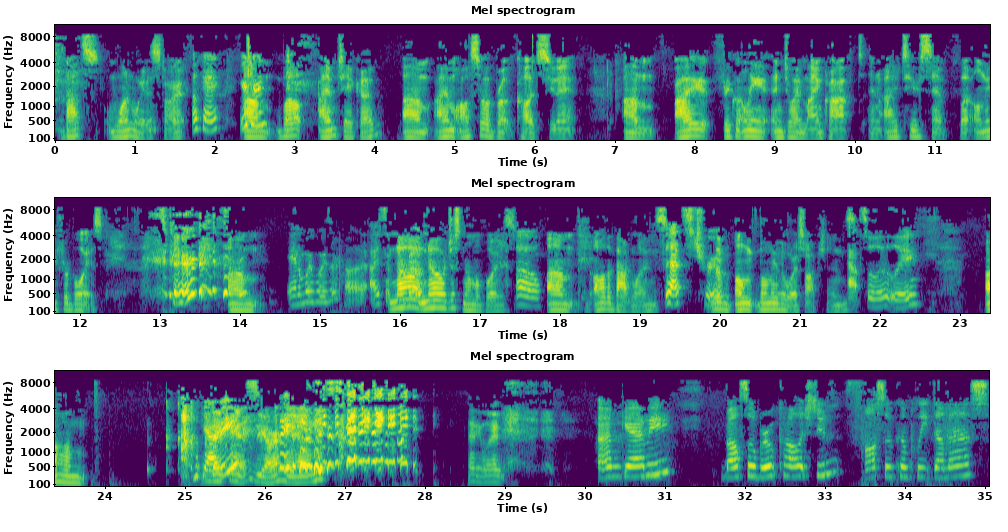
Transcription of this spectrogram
that's one way to start. Okay, your turn. Um, well, I'm Jacob. Um, I'm also a broke college student. Um, I frequently enjoy Minecraft, and I too simp, but only for boys. Fair. Um, anime boys are hot. I simp for no, both. no, just normal boys. Oh, Um, all the bad ones. that's The, true. only, only the worst options. Absolutely. Um, Gabby? they can't see our hands. anyway, I'm Gabby. Also broke college student. Also complete dumbass.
